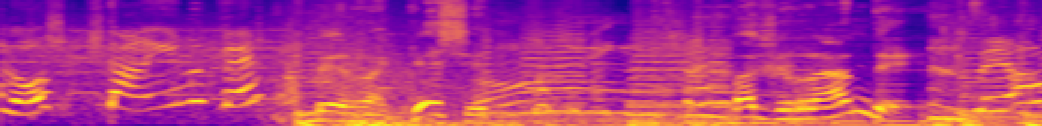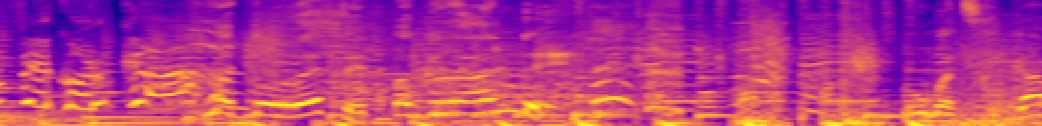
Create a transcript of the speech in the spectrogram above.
שלוש, שתיים, ו... מרגשת בגרנדה. זה יפה כל כך! מטורפת בגרנדה. ומצחיקה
